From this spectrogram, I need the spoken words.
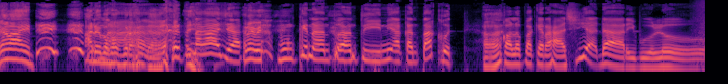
Yang lain. Ada Bapak Tenang. Puranda Tenang aja. Kenapa? Mungkin hantu-hantu ini akan takut kalau pakai rahasia dari bulu.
